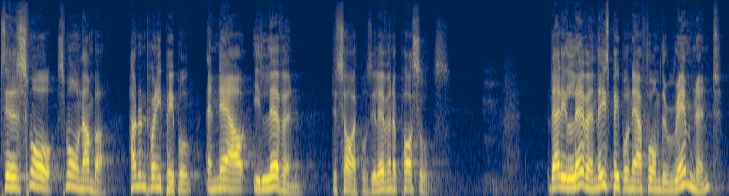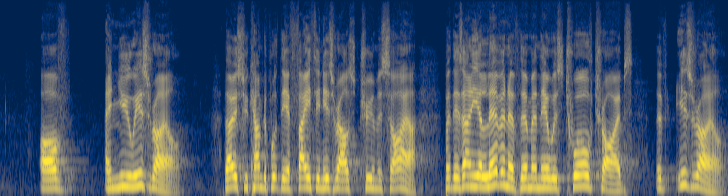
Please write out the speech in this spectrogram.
So there's a small, small number 120 people, and now 11 disciples, 11 apostles. That 11, these people now form the remnant of a new Israel. Those who come to put their faith in Israel's true Messiah, but there's only 11 of them and there was 12 tribes of Israel.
